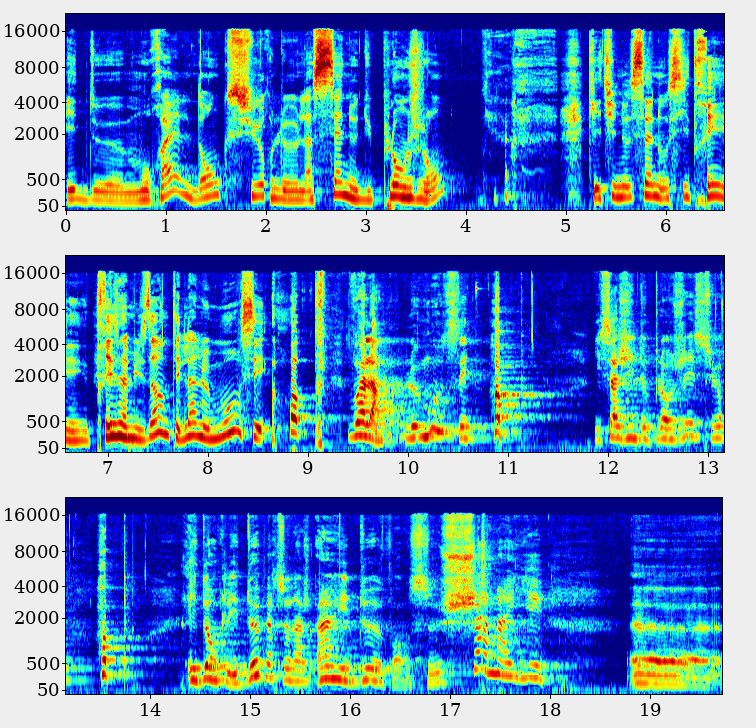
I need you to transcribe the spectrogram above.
et de Morel, donc sur le, la scène du plongeon, qui est une scène aussi très, très amusante. Et là, le mot, c'est hop. Voilà, le mot, c'est hop. Il s'agit de plonger sur hop. Et donc, les deux personnages, un et deux, vont se chamailler euh,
